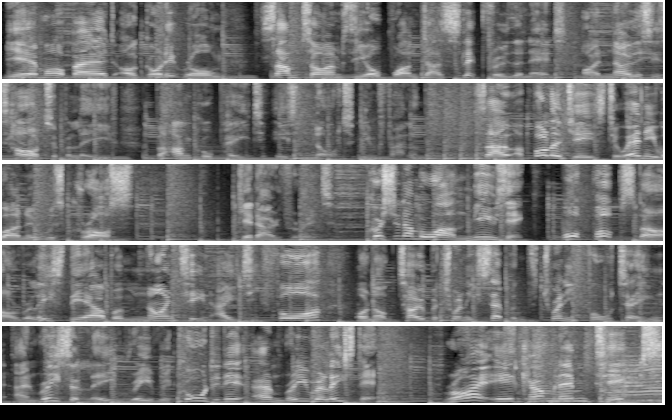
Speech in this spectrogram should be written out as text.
yeah, my bad, I got it wrong. Sometimes the odd one does slip through the net. I know this is hard to believe, but Uncle Pete is not infallible. So apologies to anyone who was cross. Get over it. Question number one music. What pop star released the album 1984 on October 27th, 2014, and recently re recorded it and re released it? Right, here come them ticks.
